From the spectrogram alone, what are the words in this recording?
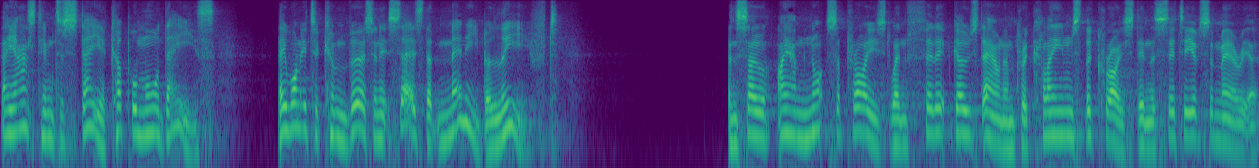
They asked him to stay a couple more days. They wanted to converse, and it says that many believed. And so I am not surprised when Philip goes down and proclaims the Christ in the city of Samaria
